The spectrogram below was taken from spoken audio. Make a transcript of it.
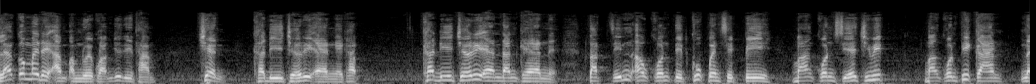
แล้วก็ไม่ได้อำอำนวยความยุติธรรม เช่น คดีเชอรี่แอนไงครับคดีเชอรี่แอนดันแคนเนี่ยตัดสินเอาคนติดคุกเป็น 10 ปี บางคนเสียชีวิต บางคนพิการใน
